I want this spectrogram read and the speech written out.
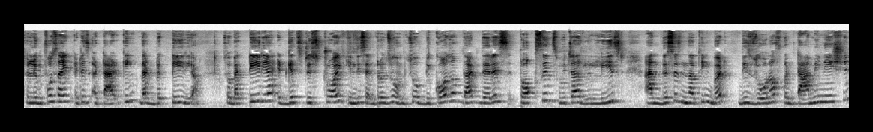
so lymphocyte it is attacking that bacteria. So bacteria it gets destroyed in the central zone. So because of that there is toxins which are released and this is nothing but the zone of contamination.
